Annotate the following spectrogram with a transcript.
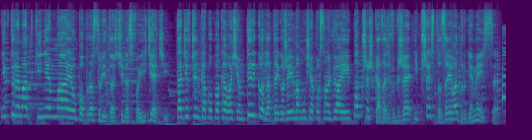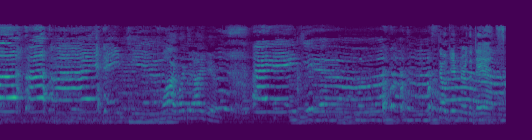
Niektóre matki nie mają po prostu litości dla swoich dzieci. Ta dziewczynka popłakała się tylko dlatego, że jej mamusia postanowiła jej poprzeszkadzać w grze i przez to zajęła drugie miejsce. Why? What did I do? Still giving her the dance.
